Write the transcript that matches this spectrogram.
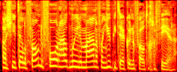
Als je je telefoon ervoor houdt, moet je de manen van Jupiter kunnen fotograferen.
